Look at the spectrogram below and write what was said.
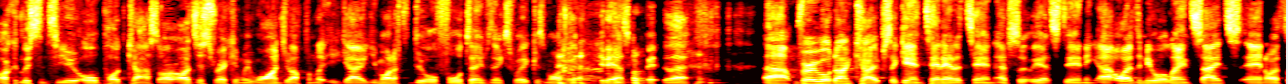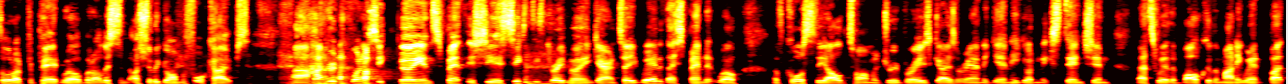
I could listen to you all podcasts. I, I, just reckon we wind you up and let you go. You might have to do all four teams next week because mine's going to get out compared to that. Uh, very well done, Copes. Again, 10 out of 10. Absolutely outstanding. Uh, I had the New Orleans Saints, and I thought I'd prepared well, but I listened. I should have gone before Copes. Uh, 126 million spent this year, 63 million guaranteed. Where did they spend it? Well, of course, the old timer Drew Brees goes around again. He got an extension. That's where the bulk of the money went. But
